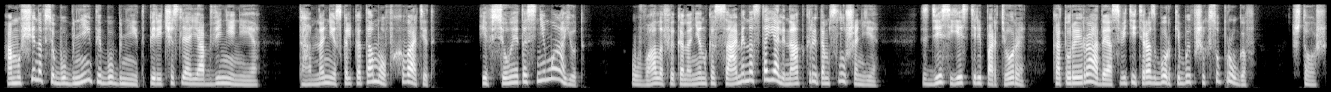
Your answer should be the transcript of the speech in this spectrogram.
а мужчина все бубнит и бубнит, перечисляя обвинения. Там на несколько томов хватит. И все это снимают. Увалов и Каноненко сами настояли на открытом слушании. Здесь есть репортеры, которые рады осветить разборки бывших супругов. Что ж,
